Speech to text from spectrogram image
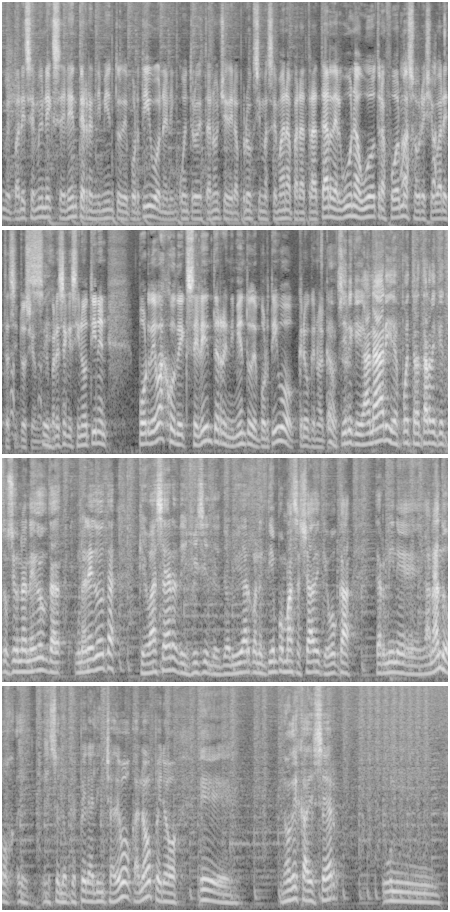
me parece a mí un excelente rendimiento deportivo en el encuentro de esta noche de la próxima semana para tratar de alguna u otra forma sobrellevar esta situación. Me parece que si no tienen por debajo de excelente rendimiento deportivo, creo que no alcanza. tiene que ganar y después tratar de que esto sea una anécdota, una anécdota que va a ser difícil de, olvidar con el tiempo, más allá de que Boca termine ganando. Eh, eso es lo que espera el hincha de Boca, ¿no? Pero eh, no deja de ser un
